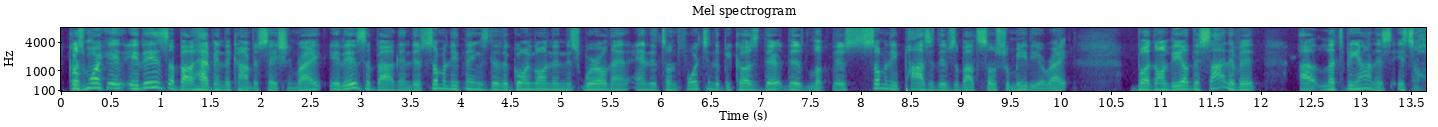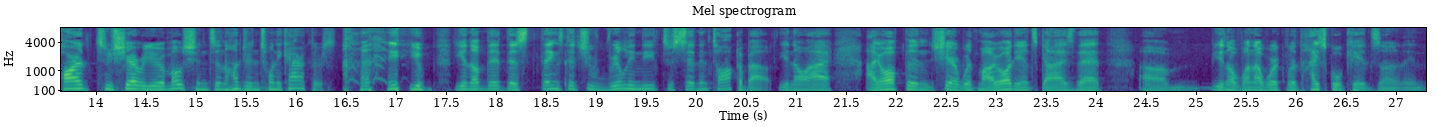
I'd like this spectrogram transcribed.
Because Mark, it, it is about having the conversation, right? It is about, and there's so many things that are going on in this world, and, and it's unfortunate because there, there, look, there's so many positives about social media, right? But on the other side of it, uh, let's be honest, it's hard to share your emotions in 120 characters. you you know there, there's things that you really need to sit and talk about. You know, I I often share with my audience guys that um, you know when I work with high school kids uh, in,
